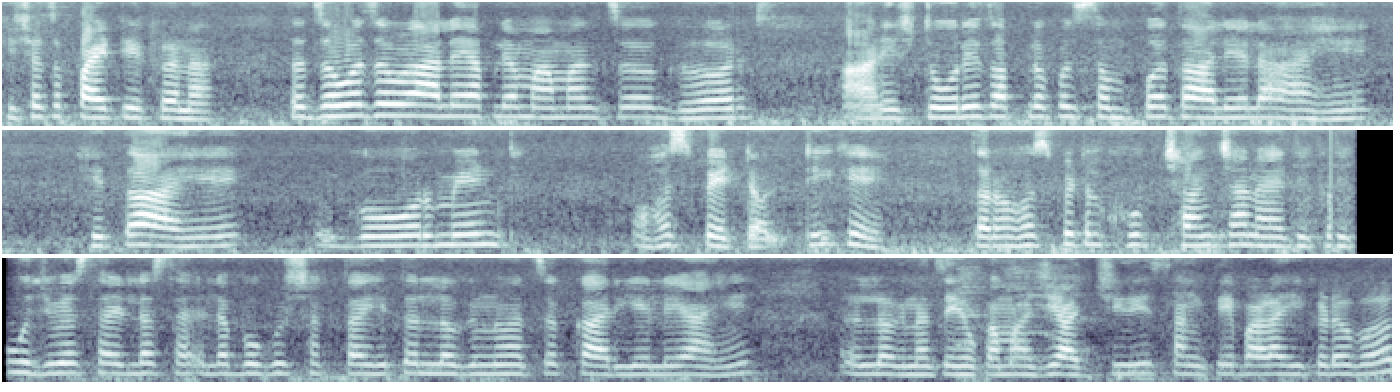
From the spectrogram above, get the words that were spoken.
किशाचं पाय टेकना तर जवळजवळ आलं आहे आपल्या मामाचं घर आणि स्टोरेज आपलं पण संपत आलेलं आहे. इथं आहे. गव्हर्मेंट हॉस्पिटल ठीक आहे? तर हॉस्पिटल खूप छान छान आहे तिकडे उजव्या साईडला साईडला बघू शकता इथं लग्नाचं कार्यालय आहे. लग्नाचं हे का माझी आजी सांगते बाळा इकडं बघ.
